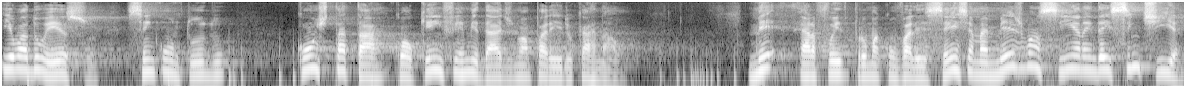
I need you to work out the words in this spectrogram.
E eu adoeço, sem contudo constatar qualquer enfermidade no aparelho carnal. Me, ela foi para uma convalescência, mas mesmo assim ela ainda sentia,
